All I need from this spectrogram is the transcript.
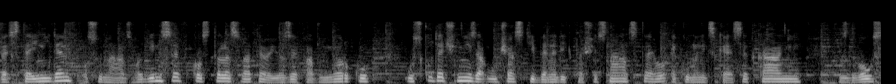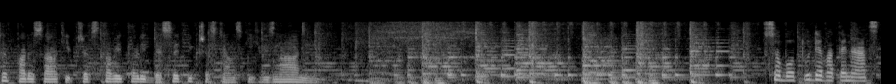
Ve stejný den v 18 hodin se v kostele svatého Josefa v New Yorku uskuteční za účasti Benedikta XVI. ekumenické setkání s 250 představiteli deseti křesťanských vyznání. Sobotu 19.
